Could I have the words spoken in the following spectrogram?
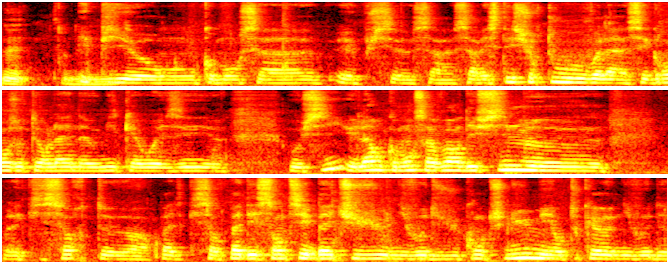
Ouais. et puis euh, on commence à. Et puis ça, ça, ça restait surtout voilà, ces grands auteurs-là, Naomi Kawase euh, aussi. Et là, on commence à voir des films euh, voilà, qui, sortent, euh, alors pas, qui sortent pas des sentiers battus au niveau du contenu, mais en tout cas au niveau de,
